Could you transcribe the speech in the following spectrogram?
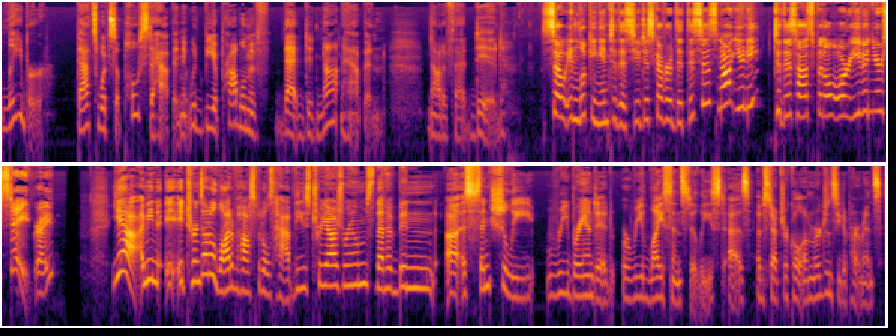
labor. That's what's supposed to happen. It would be a problem if that did not happen, not if that did. So, in looking into this, you discovered that this is not unique to this hospital or even your state, right? Yeah, I mean, it, it turns out a lot of hospitals have these triage rooms that have been uh, essentially rebranded or relicensed, at least, as obstetrical emergency departments.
